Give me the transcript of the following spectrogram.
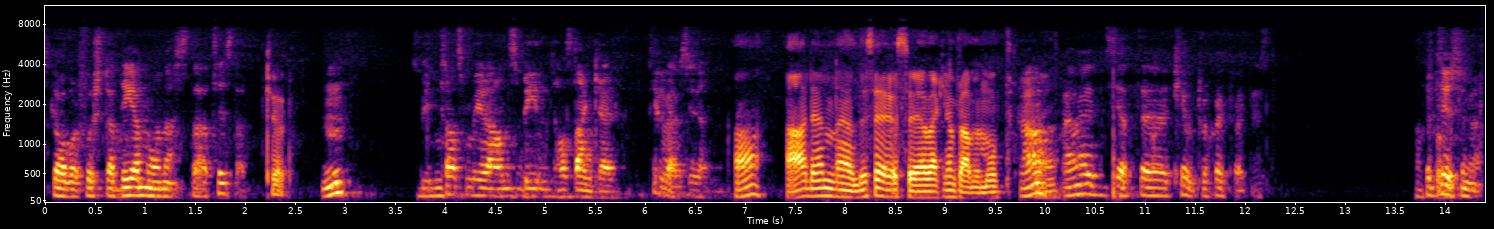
ska ha vår första demo nästa tisdag. Kul. Mm. Så vi transformerar hans bild, hans tankar till webbsidan. Ja, ja den, eh, det ser, ser jag verkligen fram emot. Ja, ja. det är ett jättekul projekt faktiskt. Det trivs vi med.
